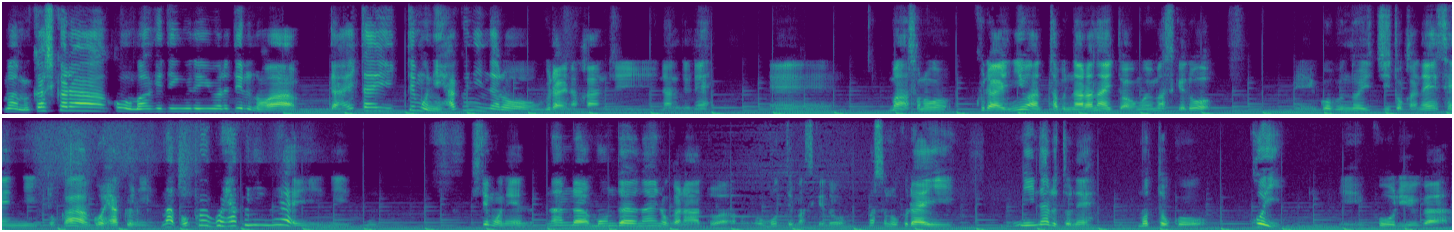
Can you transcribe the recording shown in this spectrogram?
まあ昔からこうマーケティングで言われてるのは、だいたい言っても200人だろうぐらいな感じなんでね、えー、まあそのくらいには多分ならないとは思いますけど、5分の1とかね、1000人とか500人。まあ僕は500人ぐらいにしてもね、何ら問題はないのかなとは思ってますけど、まあそのくらいになるとね、もっとこう、濃い交流が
